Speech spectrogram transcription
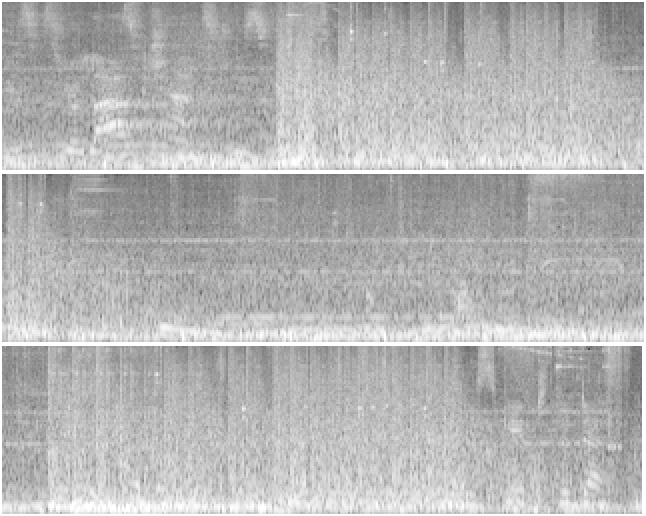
This is your last chance to escape. You escaped the death.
